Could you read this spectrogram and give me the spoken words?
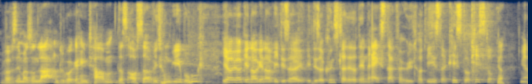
weil sie immer so einen Laken drüber gehängt haben, das aussah wie die Umgebung. Ja, ja, genau, genau, wie dieser, wie dieser Künstler, der da den Reichstag verhüllt hat. Wie ist der? Christo. Christo. Ja. ja.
